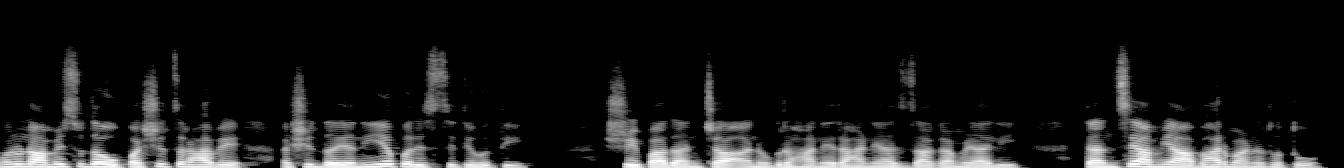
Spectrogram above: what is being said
म्हणून आम्ही सुद्धा उपाशीच राहावे अशी दयनीय परिस्थिती होती. श्रीपादांच्या अनुग्रहाने राहण्यास जागा मिळाली. त्यांचे आम्ही आभार मानत होतो.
